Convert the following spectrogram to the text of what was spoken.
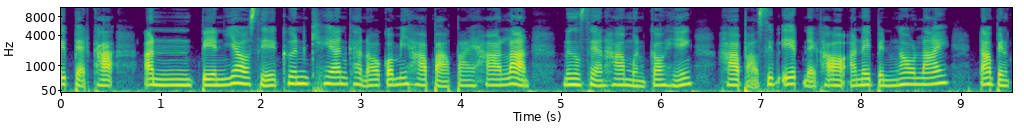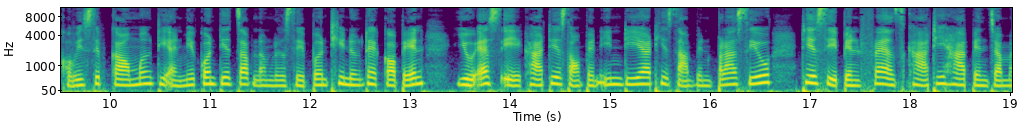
38 ค่ะ อันเป็นยาวเสขึ้นแค้นค่ะเนาะก็มีหาปากปลาย5ล้าน159,000เหง5ปาก 11เนี่ยค่ะอันนี้เป็นเงาไล่ตั้งเป็นโควิด19เมืองที่อันมีก้นเตียจับนำเลือเซเปิลที่1ได้ก็เป็น USA ค่ะที่ 2 เป็นอินเดียที่ 3 เป็นบราซิลที่4เป็นฟรานซ์ค่ะ ที่5เป็นเยอรม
